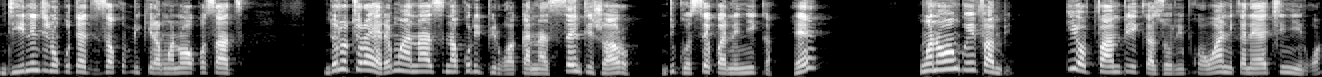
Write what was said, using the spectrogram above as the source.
Ndini ndinokutadzisa kubikira mwana wako sadza. Ndonotora here mwana asina kuripirwa kana sendi zvaro? Ndigosekwa nenyika he mwana wangu ifambi. Iyo pfambi ikazoripwa wani kana yachinyirwa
